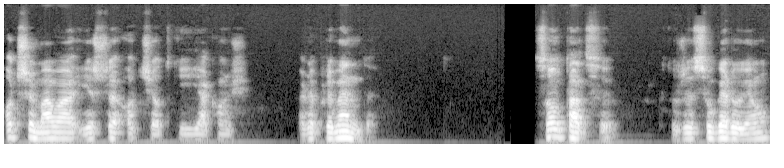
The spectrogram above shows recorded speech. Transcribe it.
otrzymała jeszcze od ciotki jakąś reprymendę. Są tacy, którzy sugerują,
